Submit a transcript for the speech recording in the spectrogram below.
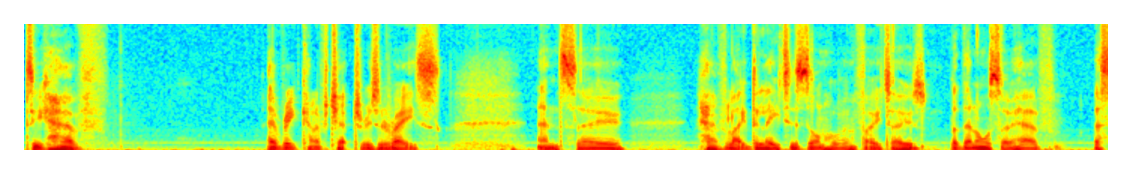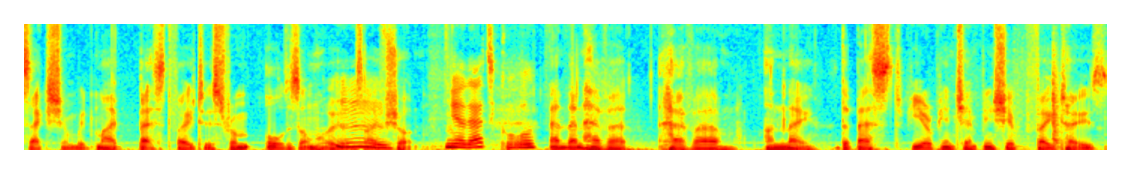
to have every kind of chapter is a race and so have like the latest zonhoven photos but then also have a section with my best photos from all the zonhovens Mm. i've shot Yeah, that's cool. and then have a have a I don't know the best European Championship photos.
